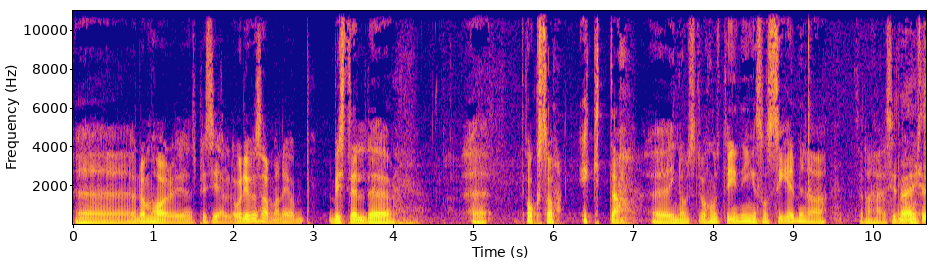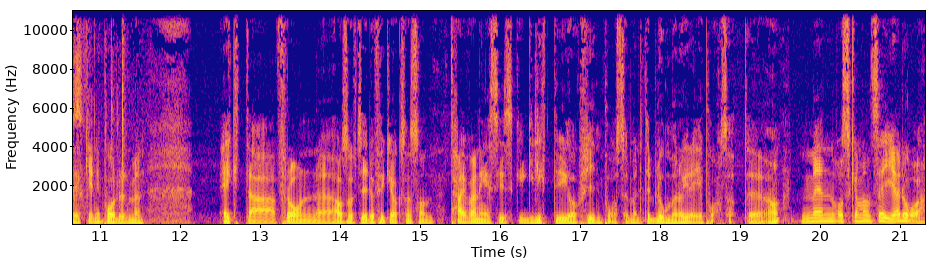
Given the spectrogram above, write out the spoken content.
Eh, de har en speciell, och det var samma när jag beställde eh, också äkta eh, inom situationstecken. Det är ingen som ser mina sådana här situationstecken i podden men äkta från eh, House of Tea. Då fick jag också en sån taiwanesisk glittrig och fin påse med lite blommor och grejer på. Så att, eh, ja. Men vad ska man säga då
